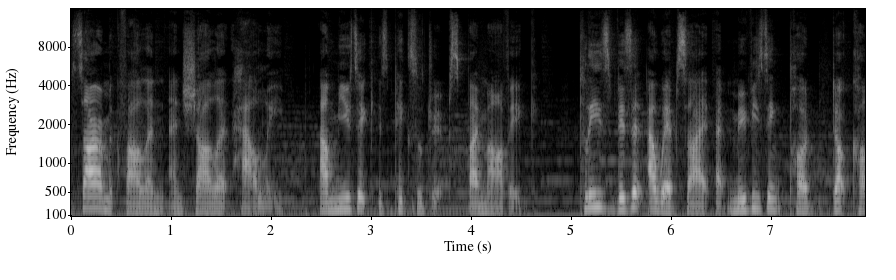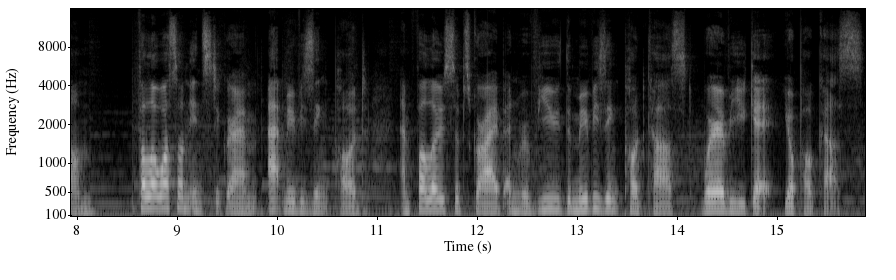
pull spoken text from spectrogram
Sarah McFarlane and Charlotte Howley. Our music is Pixel Drips by Marvig. Please visit our website at moviesinc.pod.com, follow us on Instagram at moviesinc.pod, and follow, subscribe, and review the Movies Inc. podcast wherever you get your podcasts.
